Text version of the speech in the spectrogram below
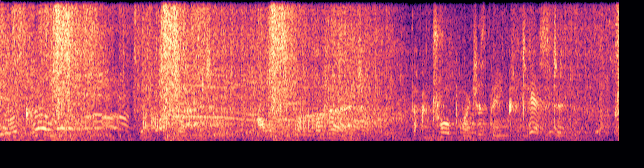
Alert. Alert. Alert. The control point is being contested.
